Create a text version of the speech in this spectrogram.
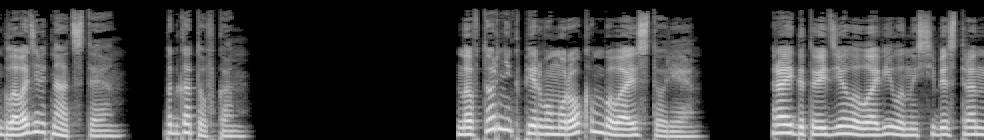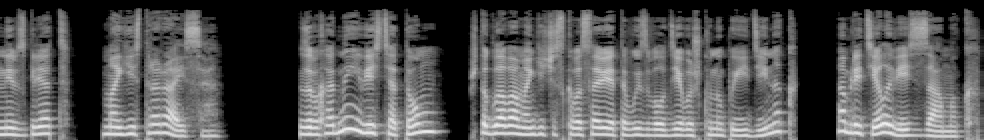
Глава 19. Подготовка. На вторник первым уроком была история. Райга то и дело ловила на себе странный взгляд магистра Райса. За выходные весть о том, что глава магического совета вызвал девушку на поединок, облетела весь замок.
